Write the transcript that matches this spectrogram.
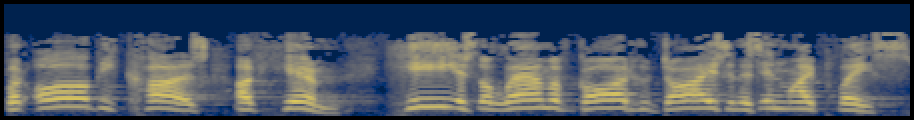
but all because of Him. He is the Lamb of God who dies and is in my place.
